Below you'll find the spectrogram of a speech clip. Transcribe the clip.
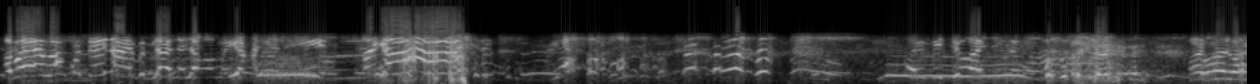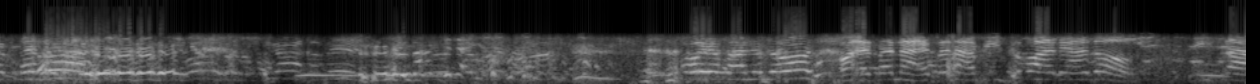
Aba, ewan ko din, ay, bigla na lang umiyak yan eh. Ayan! Ay, videoan niyo naman. Oh, yung ano doon? Oh, na, na. Video mo ano ano. Isa.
